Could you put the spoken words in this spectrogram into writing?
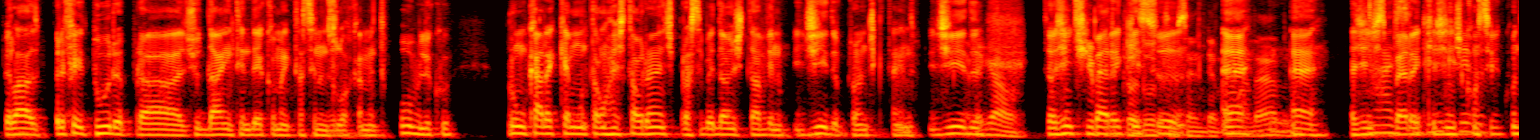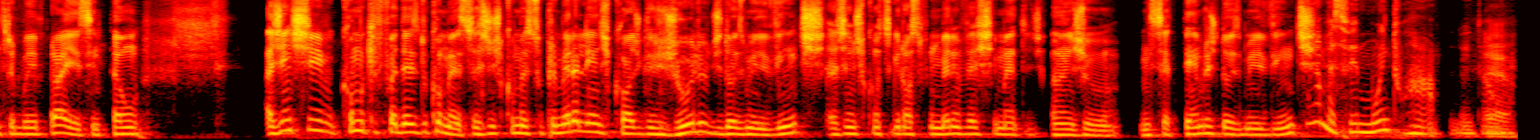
pela prefeitura para ajudar a entender como é que está sendo o deslocamento público, para um cara que quer montar um restaurante para saber de onde está vindo o pedido, para onde que está indo o pedido. Legal. Então a gente Tipo espera que isso é, demandado. é, a gente Ah, espera seria que a gente incrível. consiga contribuir para isso. Então a gente, como que foi desde o começo? A gente começou a primeira linha de código em julho de 2020. A gente conseguiu nosso primeiro investimento de anjo em setembro de 2020. Não, mas foi muito rápido, então. É.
